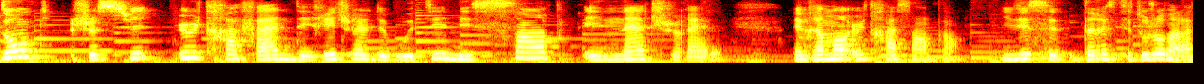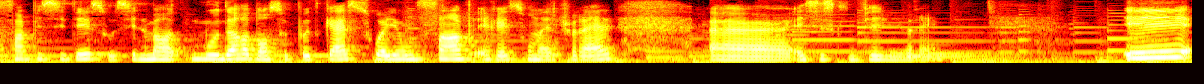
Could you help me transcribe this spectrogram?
Donc, je suis ultra fan des rituels de beauté, mais simples et naturels. Mais vraiment ultra simples. Hein. L'idée, c'est de rester toujours dans la simplicité. C'est aussi le mot d'ordre dans ce podcast. Soyons simples et restons naturels. et c'est ce qui me fait vibrer. Et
